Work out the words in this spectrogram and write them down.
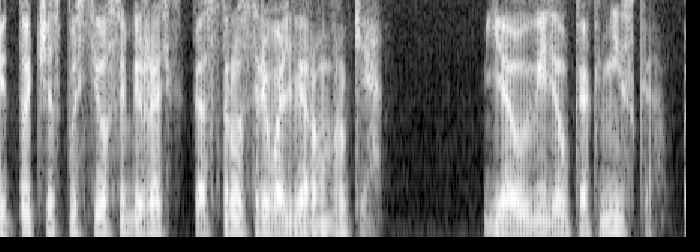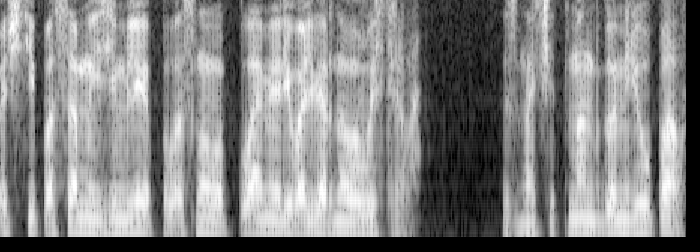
и тотчас спустился бежать к костру с револьвером в руке. Я увидел, как низко, почти по самой земле, полоснуло пламя револьверного выстрела. Значит, Монтгомери упал.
